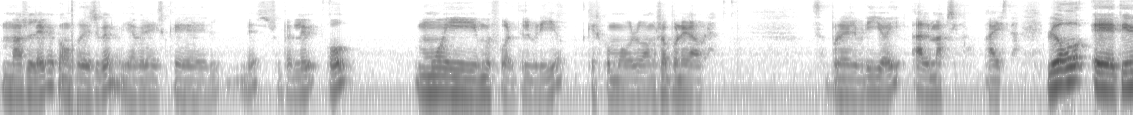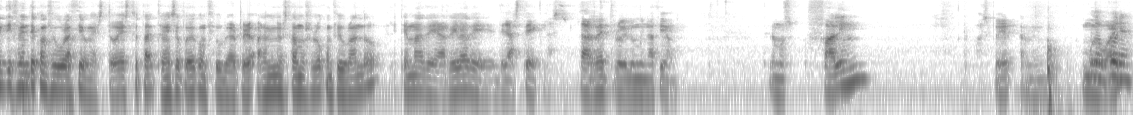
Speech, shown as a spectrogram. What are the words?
más leve, como podéis ver, ya veréis que es súper leve o muy, muy fuerte el brillo, que es como lo vamos a poner ahora. Vamos a poner el brillo ahí al máximo. Ahí está. Luego eh, tiene diferente configuración esto. Esto ta- también se puede configurar, pero ahora mismo estamos solo configurando el tema de arriba de, de las teclas, la retroiluminación. Tenemos Falling, que puedes ver también muy Locura. guay.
